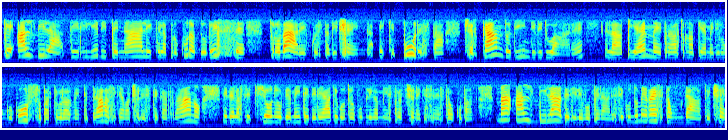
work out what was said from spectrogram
che al di là dei rilievi penali che la Procura dovesse trovare in questa vicenda e che pure sta cercando di individuare, la PM, tra l'altro una PM di lungo corso, particolarmente brava, si chiama Celeste Carrano ed è la sezione ovviamente dei reati contro la pubblica amministrazione che se ne sta occupando. Ma al di là del rilevo penale, secondo me resta un dato, cioè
